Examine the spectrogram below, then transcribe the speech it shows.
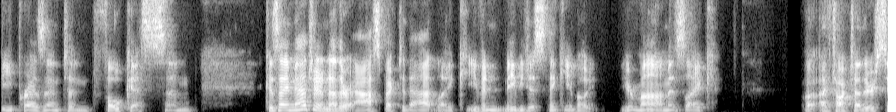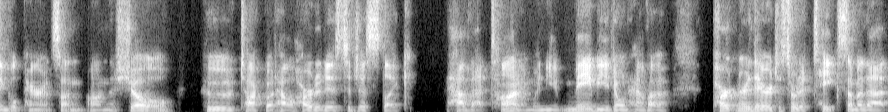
be present and focus. And because i imagine another aspect of that like even maybe just thinking about your mom is like i've talked to other single parents on on the show who talk about how hard it is to just like have that time when you maybe you don't have a partner there to sort of take some of that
